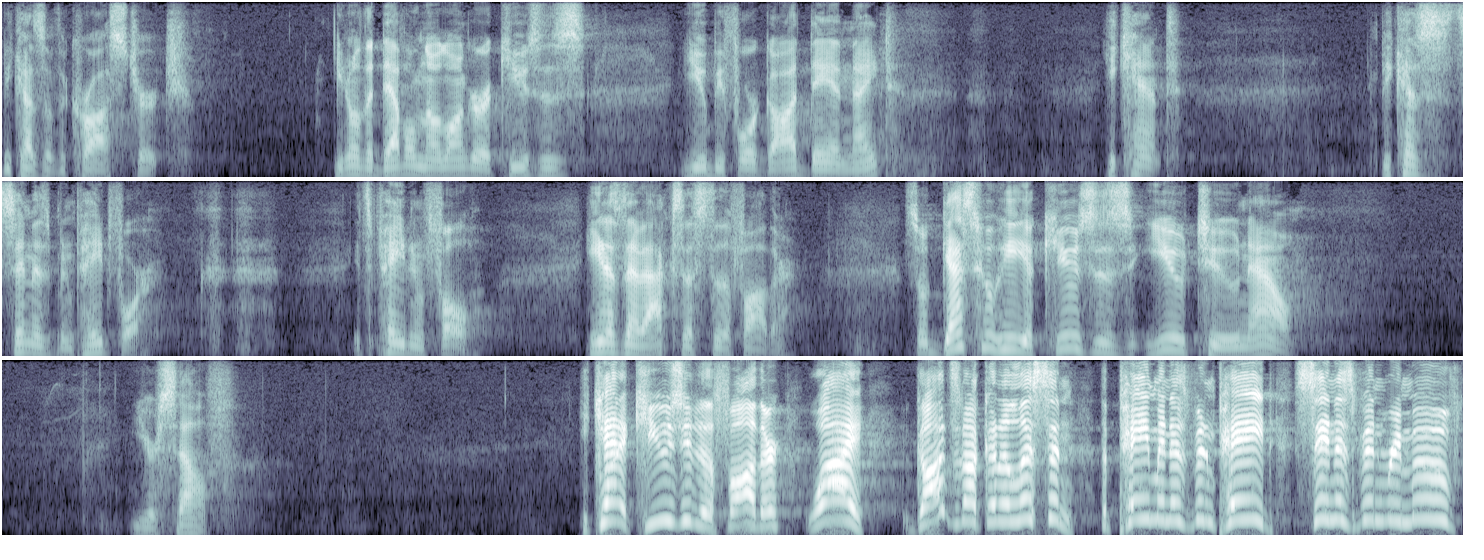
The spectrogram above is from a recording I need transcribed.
because of the cross, church. You know, the devil no longer accuses you before God day and night. He can't because sin has been paid for, it's paid in full. He doesn't have access to the Father. So, guess who he accuses you to now? Yourself. He can't accuse you to the Father. Why? God's not going to listen. The payment has been paid, sin has been removed.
